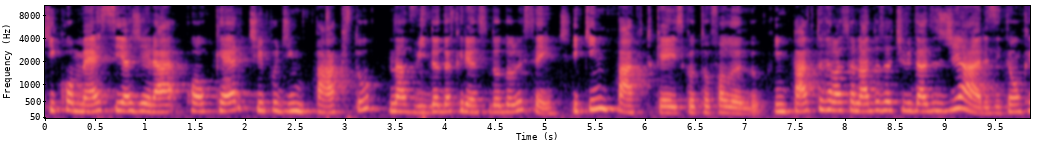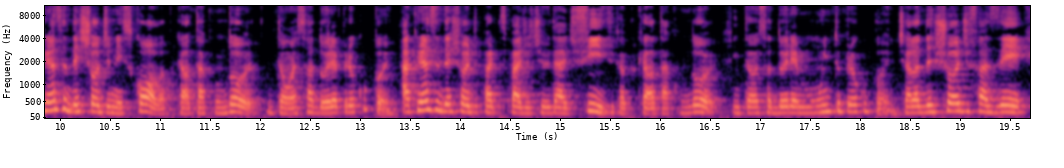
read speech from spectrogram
que comece a gerar qualquer tipo de impacto na vida da criança e do adolescente. E que impacto que é isso que eu tô falando? Impacto relacionado às atividades diárias. Então a criança deixou de ir na escola porque ela tá com dor? Então essa dor é preocupante. A criança deixou de participar de atividade física porque ela tá com dor? Então essa dor é muito preocupante. Ela deixou de fazer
